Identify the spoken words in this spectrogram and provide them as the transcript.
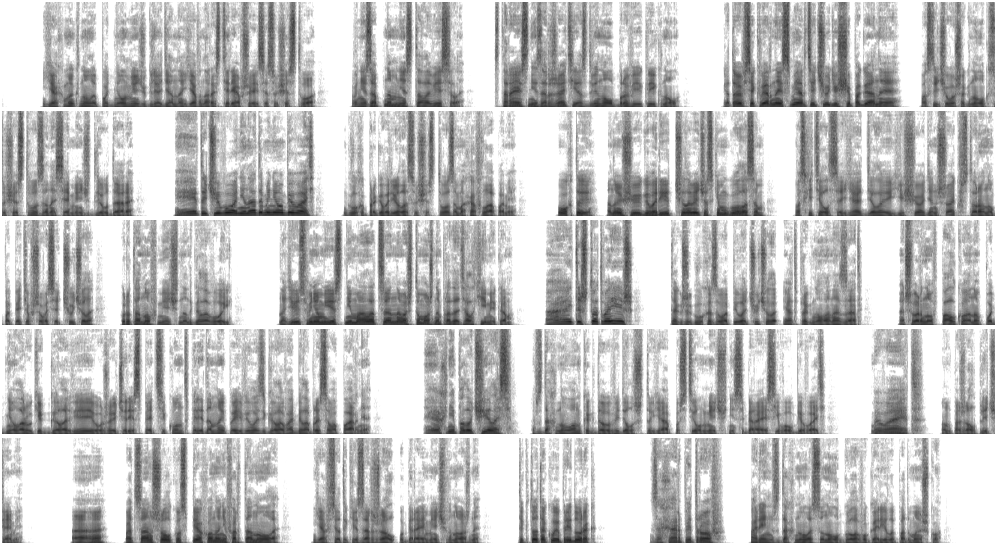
я хмыкнул и поднял меч, глядя на явно растерявшееся существо. Внезапно мне стало весело. Стараясь не заржать, я сдвинул брови и крикнул. «Готовься к верной смерти, чудище поганое!» После чего шагнул к существу, занося меч для удара. «Эй, ты чего? Не надо меня убивать!» Глухо проговорило существо, замахав лапами. «Ух ты! Оно еще и говорит человеческим голосом!» Восхитился я, делая еще один шаг в сторону попятившегося чучела, крутанув меч над головой. Надеюсь, в нем есть немало ценного, что можно продать алхимикам». «Ай, ты что творишь?» Также глухо завопило чучело и отпрыгнуло назад. Отшвырнув палку, оно подняло руки к голове, и уже через пять секунд передо мной появилась голова белобрысого парня. «Эх, не получилось!» — вздохнул он, когда увидел, что я опустил меч, не собираясь его убивать. «Бывает», — он пожал плечами. «Ага, пацан шел к успеху, но не фартануло». Я все-таки заржал, убирая меч в ножны. «Ты кто такой, придурок?» «Захар Петров». Парень вздохнул и сунул голову гориллы под мышку.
